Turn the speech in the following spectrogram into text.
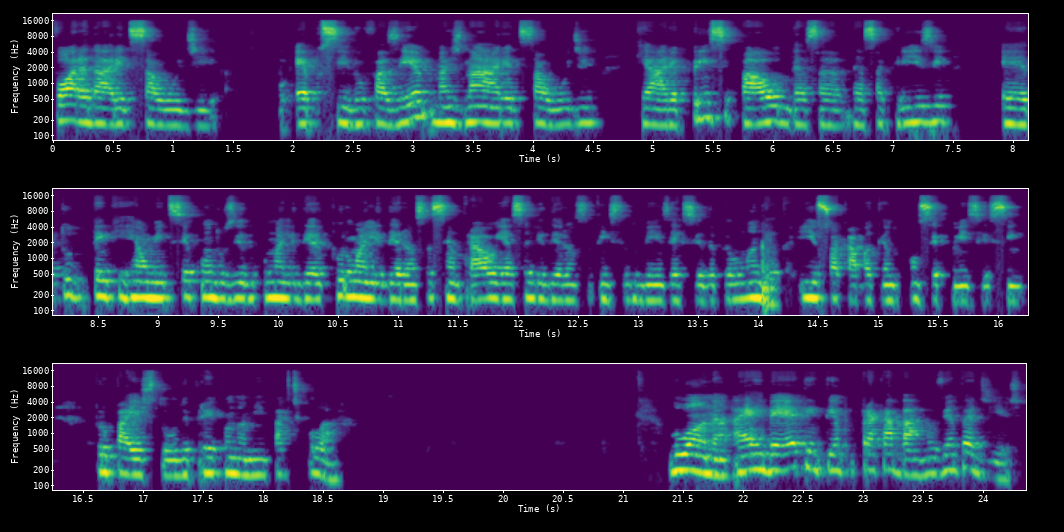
fora da área de saúde, é possível fazer, mas na área de saúde, que é a área principal dessa, dessa crise, é, tudo tem que realmente ser conduzido uma lider, por uma liderança central, e essa liderança tem sido bem exercida pelo Mandetta. E isso acaba tendo consequências, sim, para o país todo e para a economia em particular. Luana, a RBE tem tempo para acabar, 90 dias.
